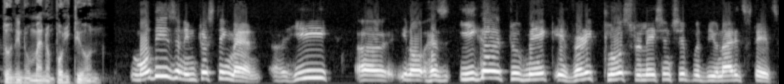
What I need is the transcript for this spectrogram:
των Ηνωμένων Πολιτειών. Modi is an interesting man. Uh, he uh, you know, has eager to make a very close relationship with the United States.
